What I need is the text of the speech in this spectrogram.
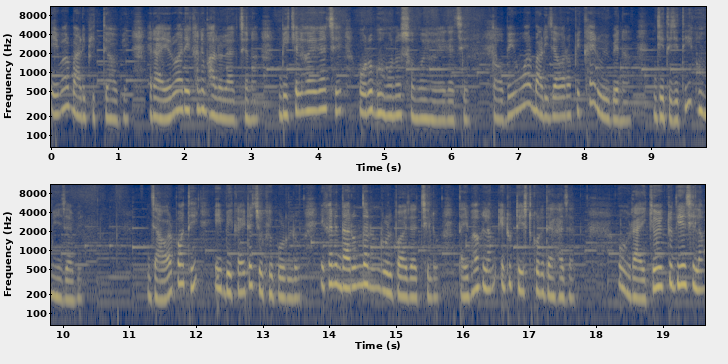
এবার বাড়ি ফিরতে হবে। রায়েরও আর এখানে ভালো লাগছে না। বিকেল হয়ে গেছে, ওরও ঘুমানোর সময় হয়ে গেছে। তবে ও আর বাড়ি যাওয়ার অপেক্ষায় রইবে না। যেতে যেতেই ঘুমিয়ে যাবে। যাওয়ার পথে এই বেকারিটা চোখে পড়ল। এখানে দারুণ দারুণ রোল পাওয়া যাচ্ছিল। তাই ভাবলাম একটু টেস্ট করে দেখা যাক। ও রায়কেও একটু দিয়েছিলাম,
